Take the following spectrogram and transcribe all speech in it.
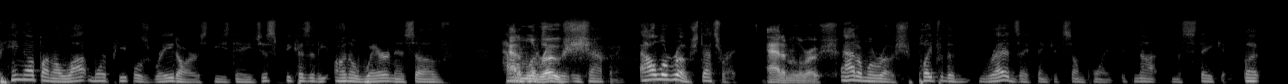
ping up on a lot more people's radars these days just because of the unawareness of how Adam LaRoche. is happening. Al LaRoche, that's right. Adam LaRoche. Adam LaRoche played for the Reds, I think, at some point, if not mistaken. But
